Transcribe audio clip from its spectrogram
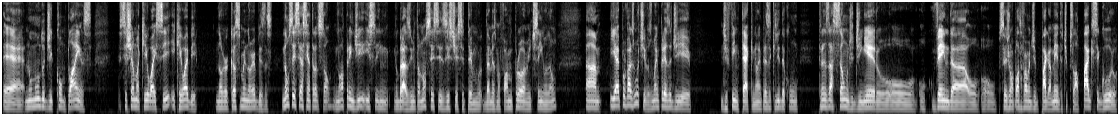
é, no mundo de compliance, se chama KYC e KYB. Know Your Customer, Know Your Business. Não sei se é assim a tradução, não aprendi isso em- no Brasil, então não sei se existe esse termo da mesma forma, provavelmente sim ou não. Ahm, e é por vários motivos. Uma empresa de, de fintech, né? uma empresa que lida com transação de dinheiro ou, ou venda, ou, ou seja, uma plataforma de pagamento, tipo, sei lá, o PagSeguro,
